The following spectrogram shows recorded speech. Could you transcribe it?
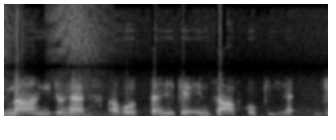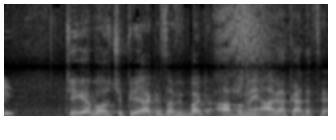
نہ ہی جو ہے وہ تحریک انصاف کو کی ہے۔ جی۔ ٹھیک ہے، بہت شکریہ کسافی بٹ، آپ ہمیں آگاہ کر رہے تھے۔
